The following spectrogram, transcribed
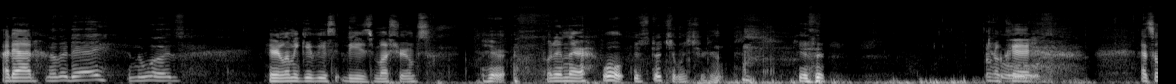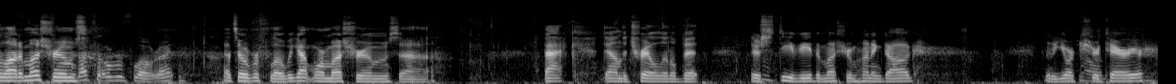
Hi Dad. Another day in the woods. Here, let me give you these mushrooms. Here. Put in there. Whoa, you're stretching me. Stretching. okay. Oh. That's a lot of mushrooms. That's overflow, right? That's overflow. We got more mushrooms uh, back down the trail a little bit. There's Stevie, the mushroom hunting dog. Little Yorkshire Terrier.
